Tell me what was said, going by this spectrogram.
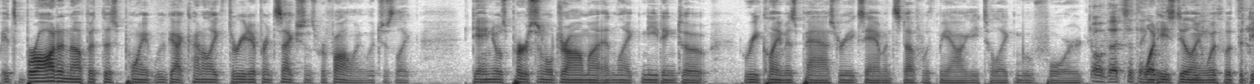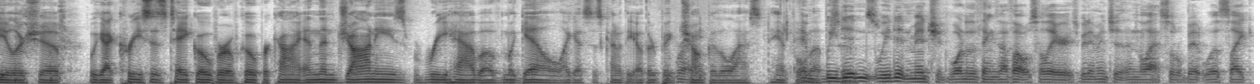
it's broad enough at this point we've got kind of like three different sections we're following which is like daniel's personal drama and like needing to reclaim his past re-examine stuff with miyagi to like move forward Oh, that's the thing. what he's dealing with with the dealership we got Kreese's takeover of cobra kai and then johnny's rehab of miguel i guess is kind of the other big Right. chunk of the last handful of And episodes we didn't we didn't mention one of the things I thought was hilarious. We didn't mention it in the last little bit was like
